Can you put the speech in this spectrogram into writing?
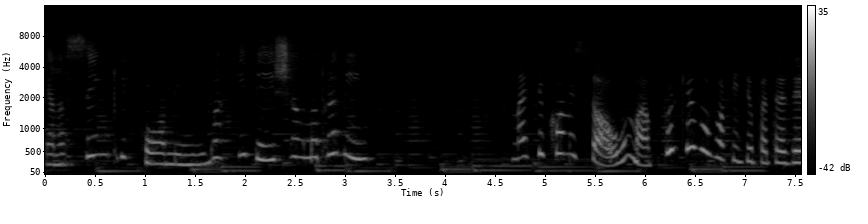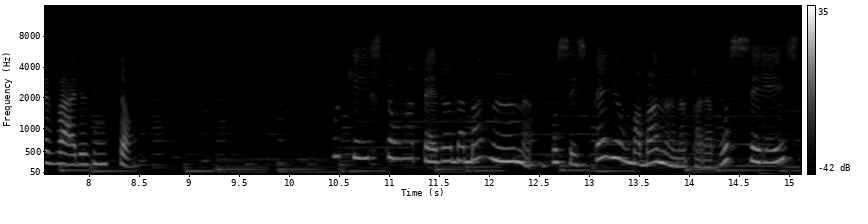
Ela sempre come uma e deixa uma para mim. Mas se come só uma, por que a vovó pediu para trazer várias então? Porque estão na pedra da banana. Vocês pegam uma banana para vocês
